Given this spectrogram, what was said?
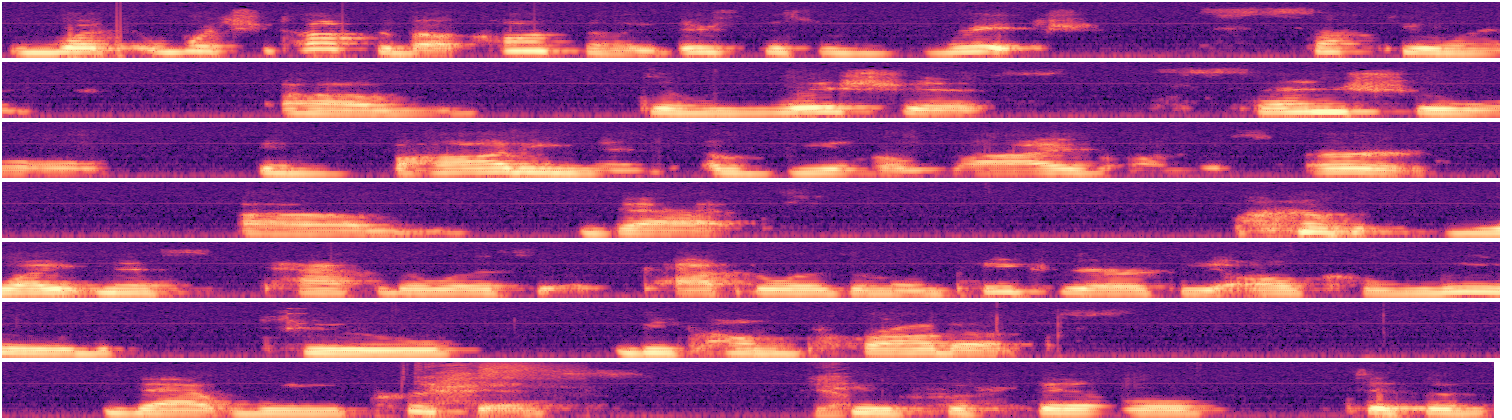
what what she talks about constantly. There's this rich, succulent, um, delicious, sensual embodiment of being alive on this earth um, that whiteness, capitalism, capitalism, and patriarchy all collude to become products that we purchase yes. yep. to fulfill to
